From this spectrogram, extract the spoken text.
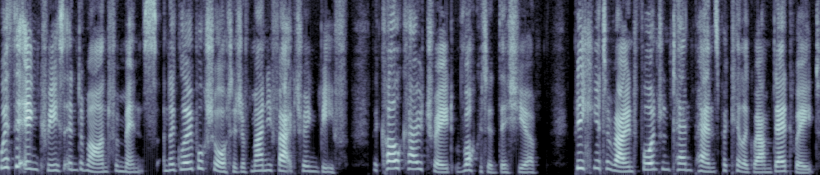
With the increase in demand for mince and a global shortage of manufacturing beef, the cull cow trade rocketed this year, peaking at around 410 pence per kilogram dead weight,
